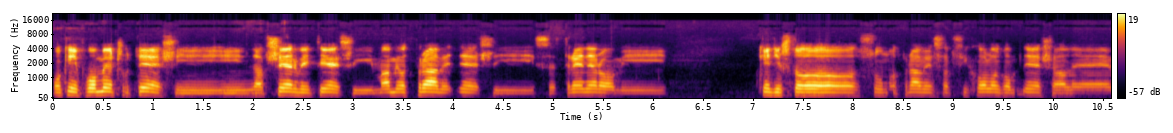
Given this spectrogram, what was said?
okej, po meczu też, i, i na przerwie też, i mamy odprawy też, i z trenerem, i kiedyś to są odprawy z psychologiem też, ale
